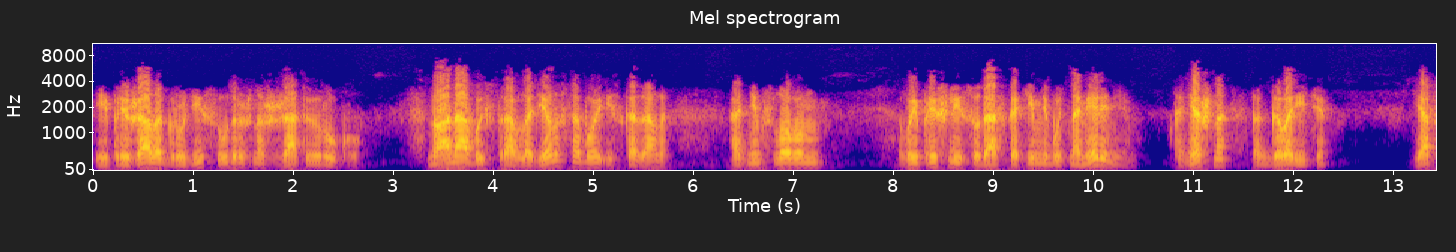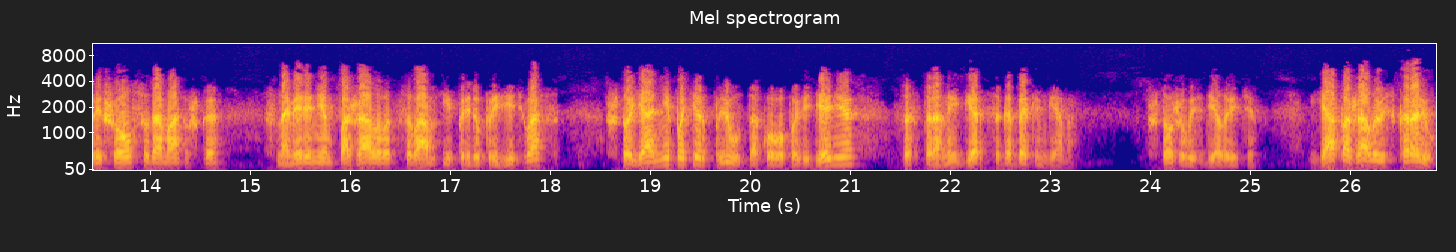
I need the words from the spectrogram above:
и прижала к груди судорожно сжатую руку. Но она быстро овладела собой и сказала, «Одним словом, вы пришли сюда с каким-нибудь намерением?» «Конечно, так говорите». «Я пришел сюда, матушка, с намерением пожаловаться вам и предупредить вас, что я не потерплю такого поведения со стороны герцога Бекингема. Что же вы сделаете? Я пожалуюсь королю».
